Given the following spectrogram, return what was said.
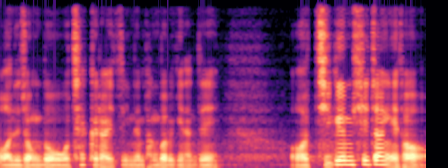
어느 정도 체크를 할 수 있는 방법이긴 한데 어, 지금 시장에서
